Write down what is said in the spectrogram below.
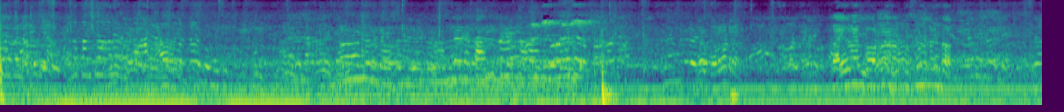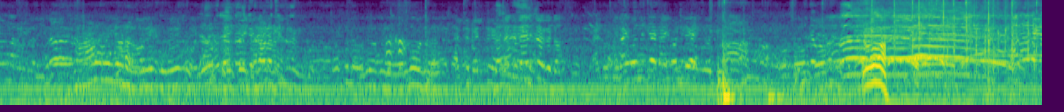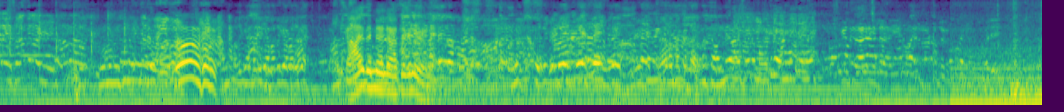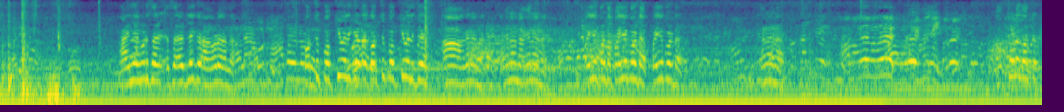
കായ് തന്നെയല്ലേ അകത്തേക്ക് വേണം ആ ഞാൻ അങ്ങോട്ട് സൈഡിലേക്ക് അങ്ങോട്ട് തന്നെ കുറച്ച് പൊക്കി വലിക്കട്ടെ കുറച്ച് പൊക്കി വലിച്ചേ. ആ അങ്ങനെ അങ്ങനെയാണ് അങ്ങനെ തന്നെ അങ്ങനെ തന്നെ പയ്യെ പോട്ടെ പയ്യെ പോട്ടെ പയ്യെ പോട്ടെ. അങ്ങനെ തന്നെ കുറച്ചുകൂടെ കുറച്ച്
